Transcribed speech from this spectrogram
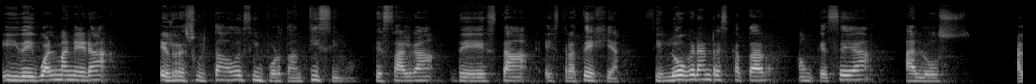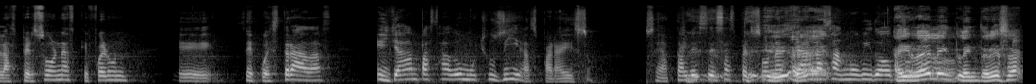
Y de igual manera, el resultado es importantísimo que salga de esta estrategia. Si logran rescatar, aunque sea a, los, a las personas que fueron eh, secuestradas, y ya han pasado muchos días para eso. O sea, tal vez esas personas ya las han movido a otro A Israel le, interesa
